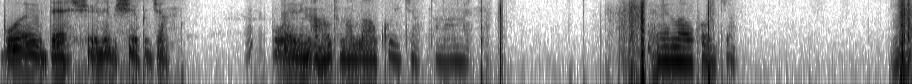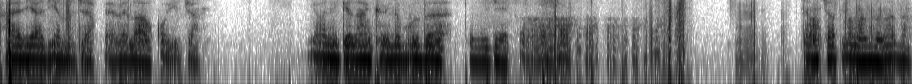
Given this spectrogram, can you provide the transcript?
Bu evde şöyle bir şey yapacağım. Bu evin altına lav koyacağım tamamen. Eve lav koyacağım. Her yer yanacak. Eve lav koyacağım. Yani gelen köylü burada ölecek. Cam çatlamaz umarım.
